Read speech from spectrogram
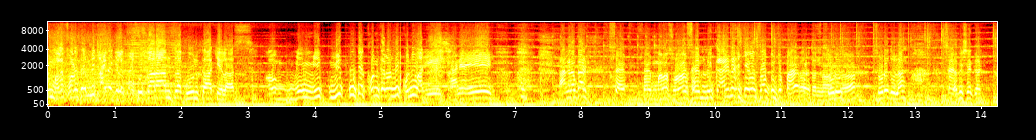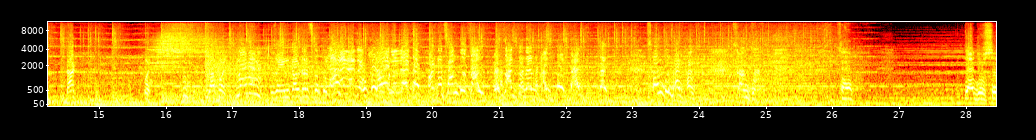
मला थोडं मी खून का केलास? मी मी मी कुठे खून केला? मी कोणी छाने ए सांग लवकर. साहेब साहेब मला सोडा साहेब. मी काय नाही केलं साहेब तुमच्या पाया पडतो सोडू सोडू तुला. अभिषेक कर काट. पळ. जा पळ. तुझा एन्काउंटरच करतो. सांगतो सांगतो सांगतो सांगतो सांगतो साहेब त्या दिवशी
